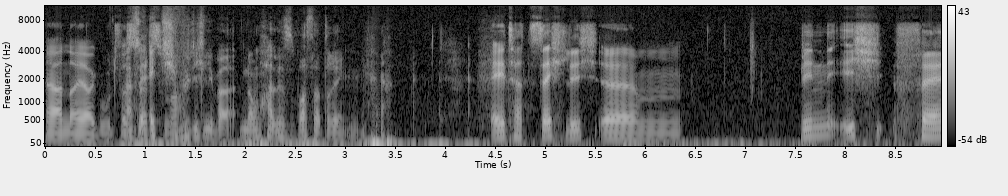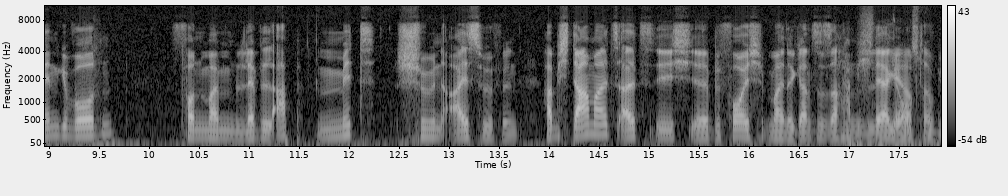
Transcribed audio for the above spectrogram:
Ja, naja, gut, was also du echt würde ich lieber normales Wasser trinken. Ey, tatsächlich, ähm, bin ich Fan geworden von meinem Level Up mit schönen Eiswürfeln. Habe ich damals, als ich, äh, bevor ich meine ganzen Sachen Hab leer gehabt habe,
